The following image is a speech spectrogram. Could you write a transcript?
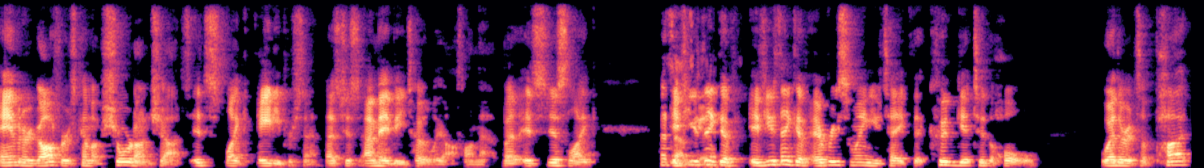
amateur golfers come up short on shots. It's like eighty percent. That's just I may be totally off on that, but it's just like if you good. think of if you think of every swing you take that could get to the hole, whether it's a putt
